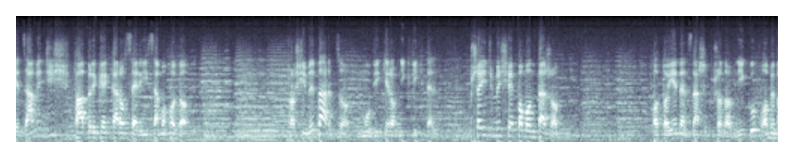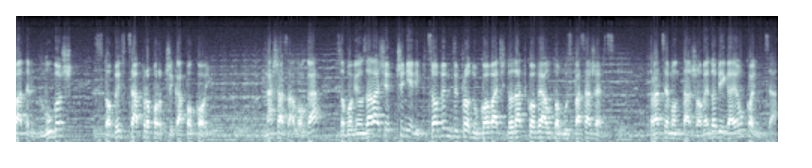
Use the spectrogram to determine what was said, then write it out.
Zwiedzamy dziś fabrykę karoserii samochodowych. Prosimy bardzo, mówi kierownik Fichtel. Przejdźmy się po montażowni. Oto jeden z naszych przodowników, obywatel Długosz, zdobywca proporczyka pokoju. Nasza załoga zobowiązała się w czynie lipcowym wyprodukować dodatkowy autobus pasażerski. Prace montażowe dobiegają końca.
